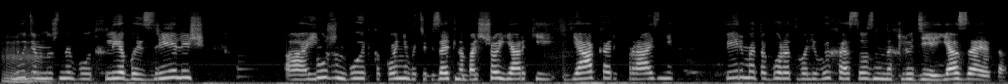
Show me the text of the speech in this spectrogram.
mm людям нужны будут хлеба и зрелищ, а, и нужен будет какой-нибудь обязательно большой яркий якорь, праздник, Пермь – это город волевых и осознанных людей. Я за это.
